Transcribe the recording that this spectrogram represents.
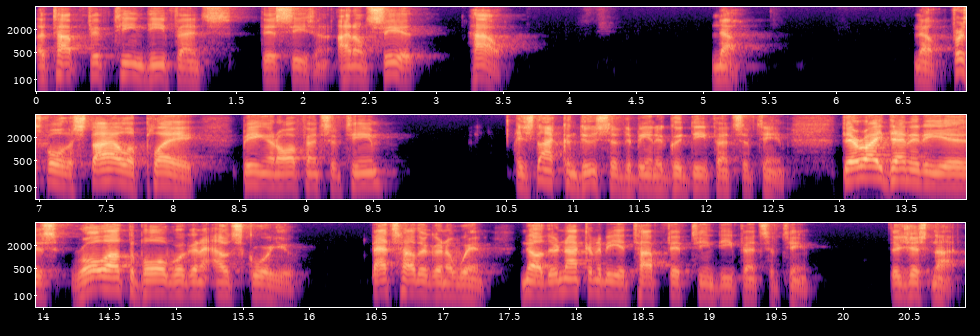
a top 15 defense this season? I don't see it. How? No. No. First of all, the style of play being an offensive team is not conducive to being a good defensive team. Their identity is roll out the ball, we're going to outscore you. That's how they're going to win. No, they're not going to be a top 15 defensive team. They're just not.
